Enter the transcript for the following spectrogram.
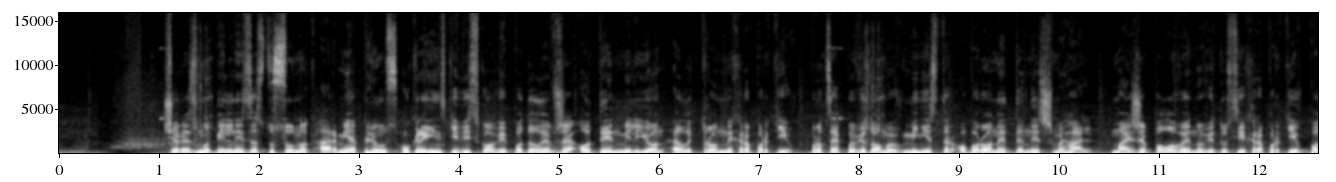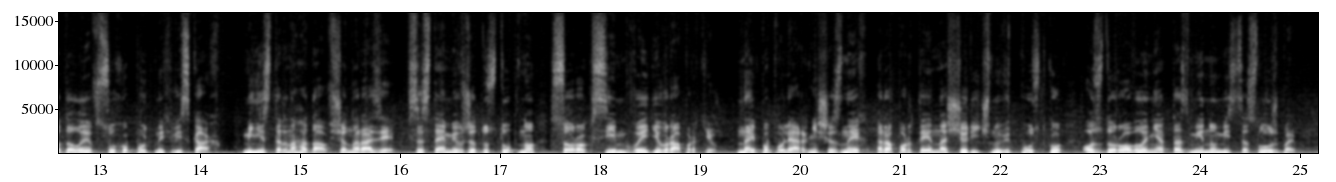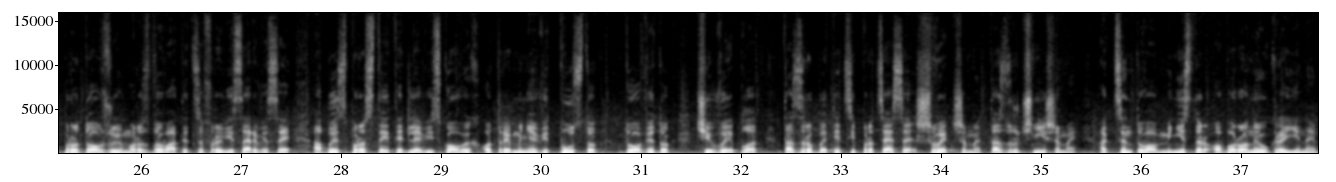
Через мобільний застосунок Армія Плюс українські військові подали вже 1 мільйон електронних рапортів. Про це повідомив міністр оборони Денис Шмигаль. Майже половину від усіх рапортів подали в сухопутних військах. Міністр нагадав, що наразі в системі вже доступно 47 видів рапортів. Найпопулярніші з них рапорти на щорічну відпустку, оздоровлення та зміну місця служби. Продовжуємо розвивати цифрові сервіси, аби спростити для військових отримання відпусток, довідок чи виплат та зробити ці процеси швидшими та зручнішими, акцентував міністр оборони України.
